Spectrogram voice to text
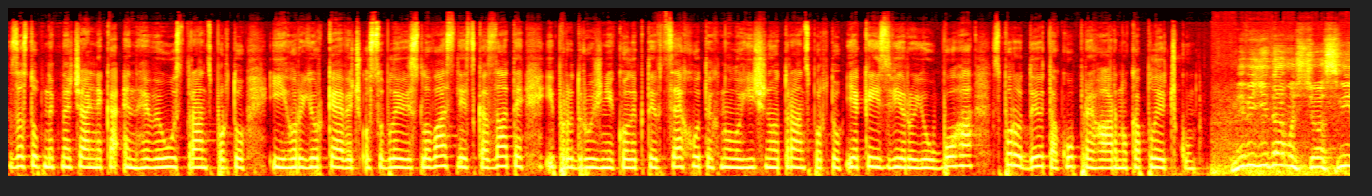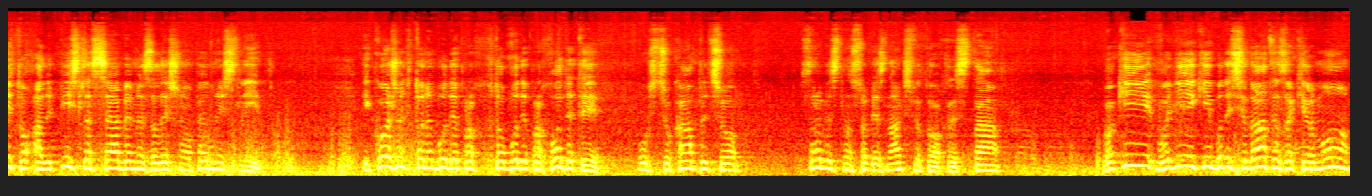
заступник начальника НГВУ з транспорту Ігор Юркевич. Особливі слова слід сказати і про дружній колектив цеху технологічного транспорту, який з вірою у Бога спорудив таку пригарну капличку. Ми відійдемо з цього світу, але після себе ми залишимо певний слід. І кожен, хто не буде хто буде проходити повз цю каплицю, зробить на собі знак Святого Христа. Водій, який буде сідати за кермо,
